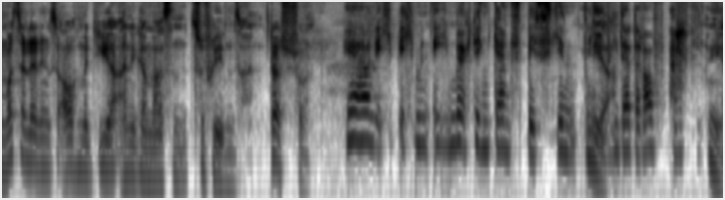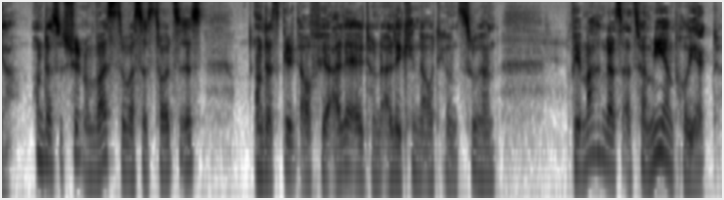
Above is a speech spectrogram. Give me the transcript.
musst allerdings auch mit dir einigermaßen zufrieden sein. Das schon. Ja, und ich, ich, ich möchte ein ganz bisschen Ja. wieder drauf achten. Ja, und das ist schön. Und weißt du, was das Tollste ist? Und das gilt auch für alle Eltern und alle Kinder, auch die uns zuhören. Wir machen das als Familienprojekt.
